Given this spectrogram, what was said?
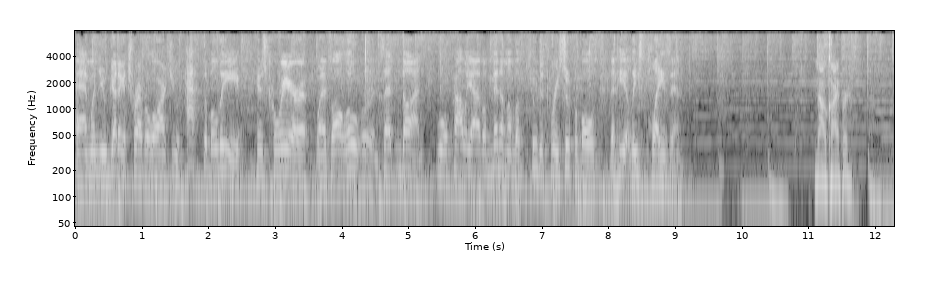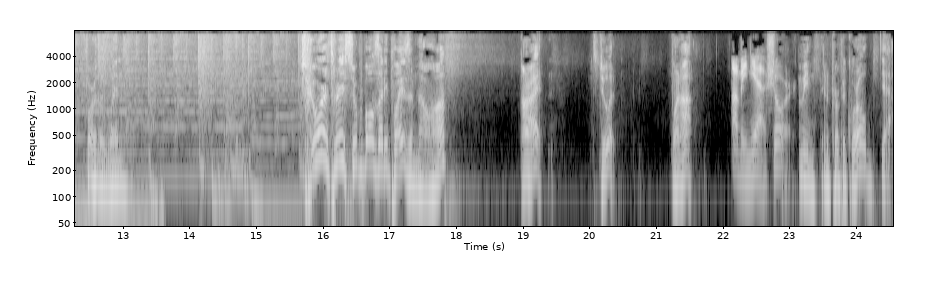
And when you get a Trevor Lawrence, you have to believe his career, when it's all over and said and done, will probably have a minimum of two to three Super Bowls that he at least plays in. Now Kuiper for the win. Two or three Super Bowls that he plays in though, huh? All right. Let's do it. Why not? I mean, yeah, sure. I mean, in a perfect world, yeah.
